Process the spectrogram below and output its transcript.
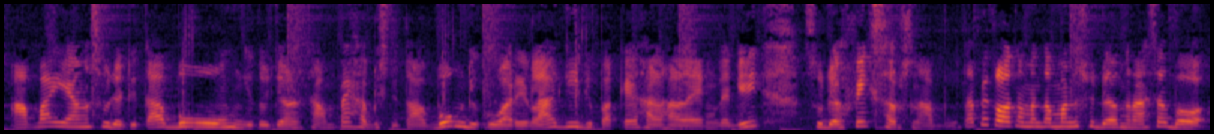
apa yang sudah ditabung gitu. Jangan sampai habis ditabung dikeluarin lagi dipakai hal-hal yang tadi sudah fix harus nabung. Tapi kalau teman-teman sudah ngerasa bahwa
